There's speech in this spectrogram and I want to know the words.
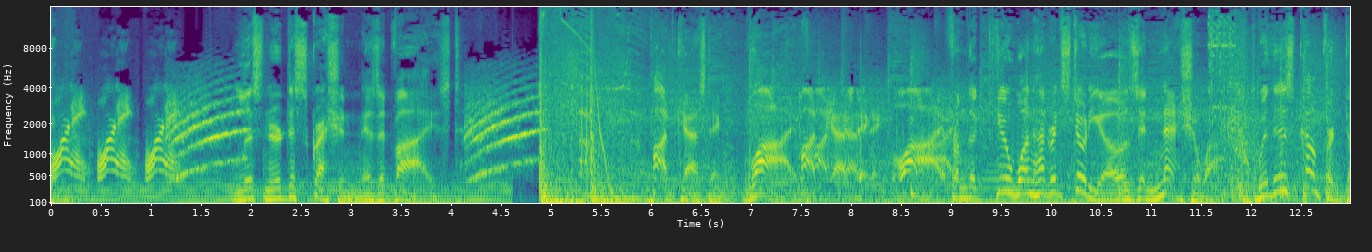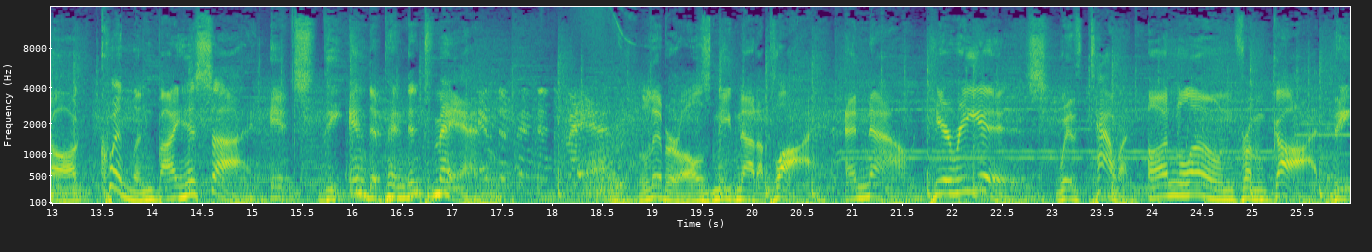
Warning, warning, warning. Listener discretion is advised. Podcasting live. Podcasting live from the Q100 studios in Nashua with his comfort dog, Quinlan, by his side. It's the Independent Man. Independent Man. Liberals need not apply. And now, here he is with talent on loan from God, the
